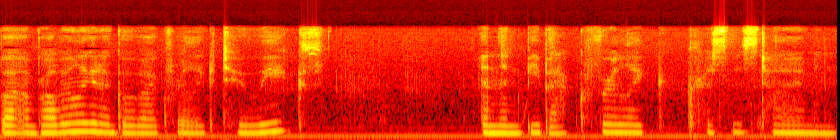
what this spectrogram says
But I'm probably only gonna go back for like two weeks and then be back for like Christmas time and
